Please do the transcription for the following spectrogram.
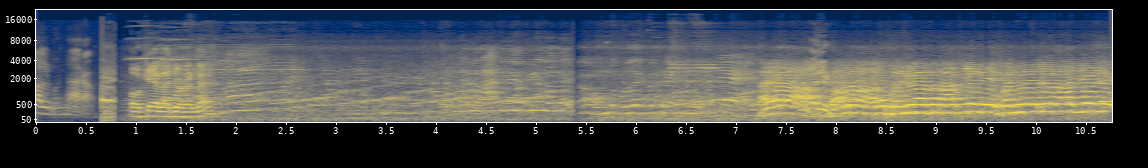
పాల్గొన్నారు. ఓకే చూడండి అయ్యా అలా చూడు. బాబు అలా బండి వెళ్తా రాజేయండి బండి వెళ్ళి రాజేయండి.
